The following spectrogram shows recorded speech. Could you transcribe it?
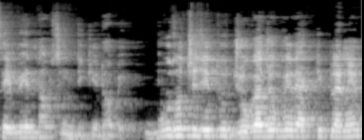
সেভেন্থ হাউস ইন্ডিকেট হবে। বুধ হচ্ছে যেহেতু যোগাযোগের একটি প্ল্যানেট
